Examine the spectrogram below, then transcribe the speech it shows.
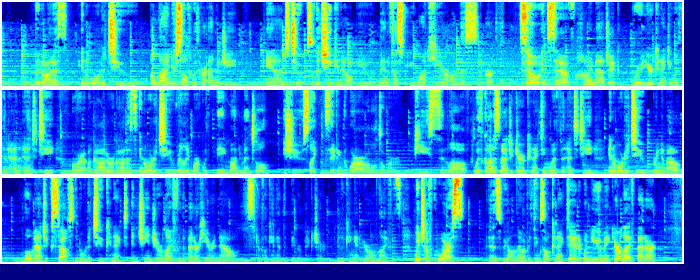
the goddess in order to align yourself with her energy and to so that she can help you manifest what you want here on this earth. So instead of high magic, where you're connecting with an, an entity or a god or a goddess in order to really work with big monumental issues like saving the world or peace and love. With goddess magic, you're connecting with an entity in order to bring about low magic stuffs in order to connect and change your life for the better here and now instead of looking at the bigger picture. You're looking at your own life, which of course, as we all know, everything's all connected. When you make your life better,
